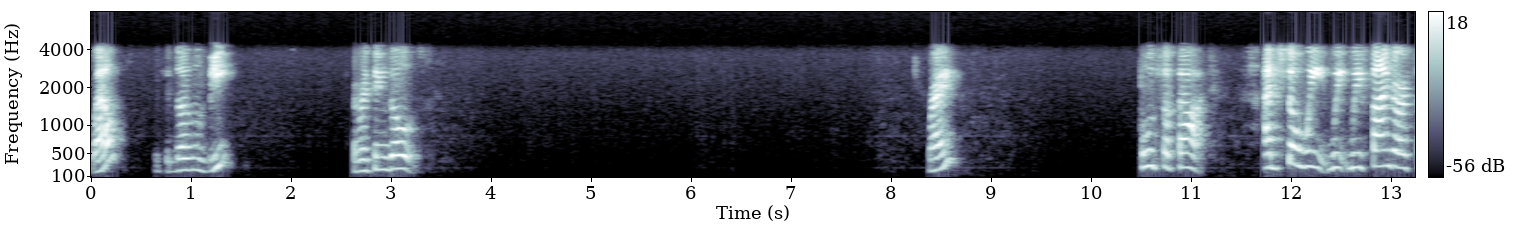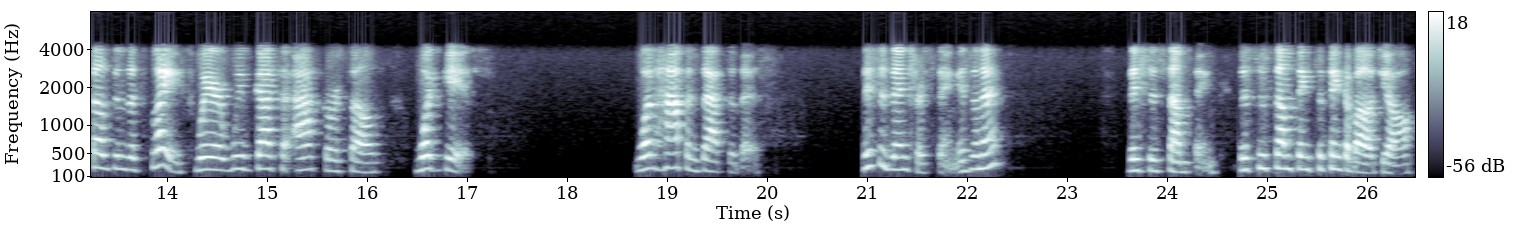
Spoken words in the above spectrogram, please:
well, if it doesn't beat, Everything goes. Right? Food for thought. And so we, we, we find ourselves in this place where we've got to ask ourselves, what gives? What happens after this? This is interesting, isn't it? This is something. This is something to think about, y'all.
